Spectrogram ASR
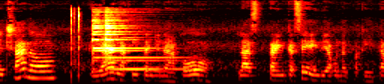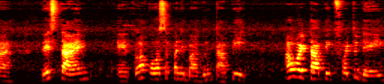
my channel! Ayan, nakita nyo na ako. Last time kasi, hindi ako nagpakita. This time, eto ako sa panibagong topic. Our topic for today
